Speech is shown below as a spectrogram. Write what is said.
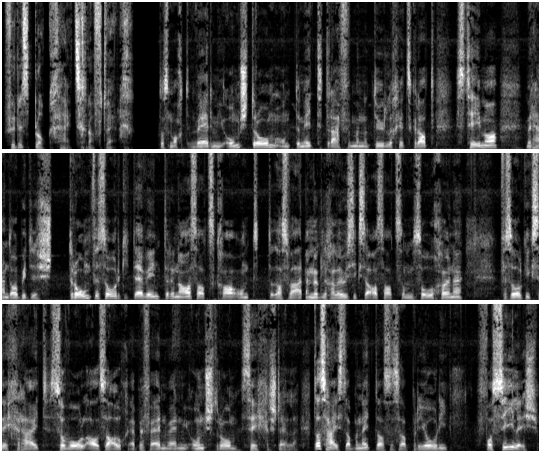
für das Blockheizkraftwerk. Das macht Wärme um Strom und damit treffen wir natürlich jetzt gerade das Thema. Wir haben auch bei der Stromversorgung diesen Winter einen Ansatz gehabt und das wäre ein möglicher Lösungsansatz, um so können Versorgungssicherheit sowohl als auch eben Fernwärme und Strom sicherstellen. Das heißt aber nicht, dass es a priori fossil ist.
